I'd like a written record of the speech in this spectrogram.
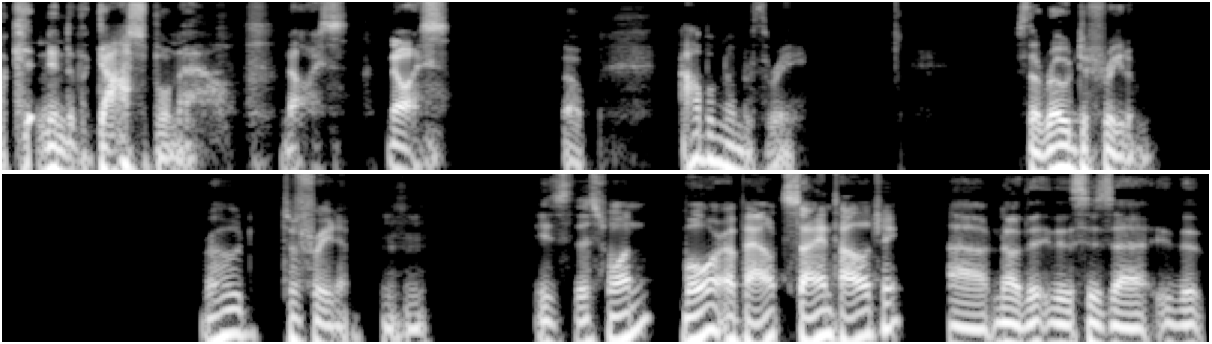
we're getting into the gospel now. Nice, nice. So album number three. It's The Road to Freedom. Road to Freedom. Mm-hmm. Is this one more about Scientology? Uh no, th- this is uh the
